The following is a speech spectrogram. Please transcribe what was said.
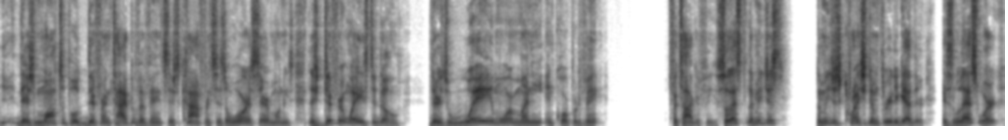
there's multiple different type of events there's conferences award ceremonies there's different ways to go there's way more money in corporate event photography so let's let me just let me just crunch them three together it's less work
